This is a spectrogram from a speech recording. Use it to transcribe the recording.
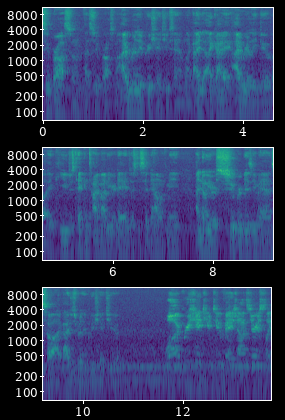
super awesome. That's super awesome. I really appreciate you, Sam. Like I like I, I really do. Like you just taking time out of your day just to sit down with me. I know you're a super busy man, so I, I just really appreciate you. Well, I appreciate you too, Va'Jahn. Seriously,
